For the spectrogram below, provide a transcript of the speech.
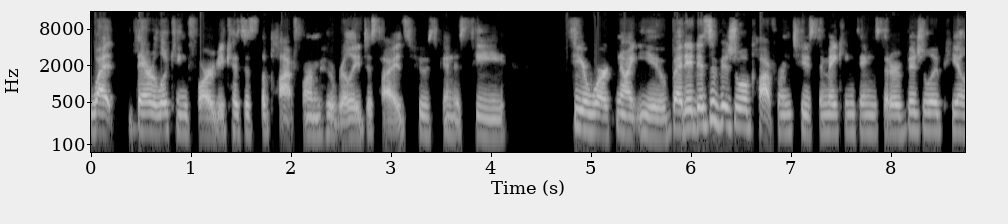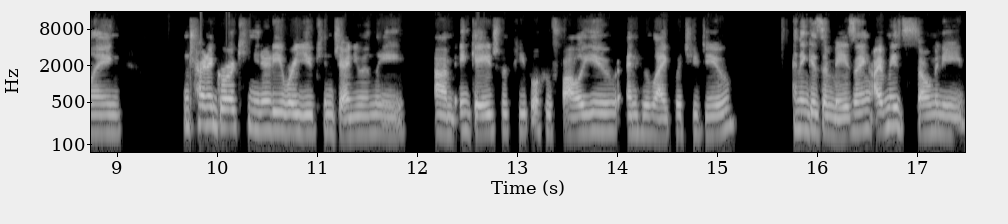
what they're looking for because it's the platform who really decides who's going to see see your work not you. But it is a visual platform too so making things that are visually appealing and trying to grow a community where you can genuinely um, engage with people who follow you and who like what you do i think is amazing. I've made so many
